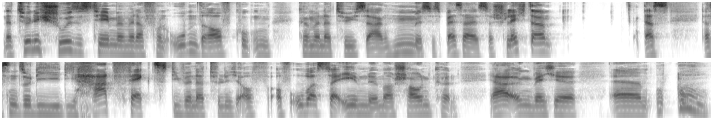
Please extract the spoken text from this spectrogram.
Natürlich Schulsystem, wenn wir da von oben drauf gucken, können wir natürlich sagen, hm, ist es besser, ist es schlechter? Das, das sind so die, die Hard Facts, die wir natürlich auf, auf oberster Ebene immer schauen können. Ja, irgendwelche ähm,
